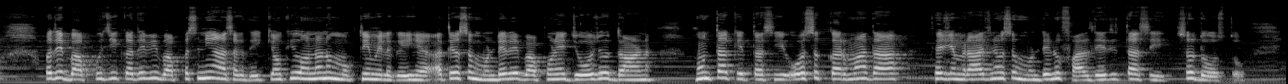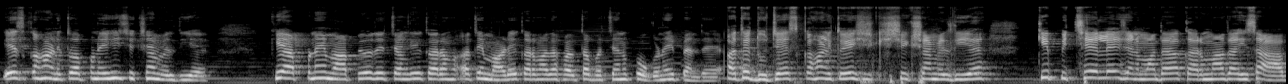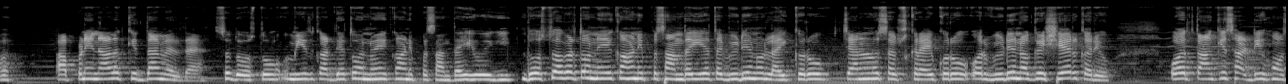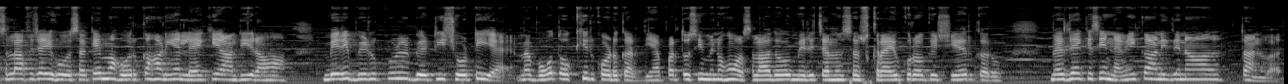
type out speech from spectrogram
ਉਹਦੇ ਬਾਪੂ ਜੀ ਕਦੇ ਵੀ ਵਾਪਸ ਨਹੀਂ ਆ ਸਕਦੇ ਕਿਉਂਕਿ ਉਹਨਾਂ ਨੂੰ ਮੁਕਤੀ ਮਿਲ ਗਈ ਹੈ ਅਤੇ ਉਸ ਮੁੰਡੇ ਦੇ ਬਾਪੂ ਨੇ ਜੋ ਜੋ ਦਾਨ ਹੁਣ ਤੱਕ ਕੀਤਾ ਸੀ, ਉਸ ਕਰਮਾਂ ਦਾ ਫਿਰ ਯਮਰਾਜ ਨੇ ਉਸ ਮੁੰਡੇ ਨੂੰ ਫਲ ਦੇ ਦਿੱਤਾ ਸੀ। ਸੋ ਦੋਸਤੋ, ਇਸ ਕਹਾਣੀ ਤੋਂ ਆਪਾਂ ਨੂੰ ਇਹੀ ਸਿੱਖਿਆ ਮਿਲਦੀ ਹੈ ਕਿ ਆਪਣੇ ਮਾਪਿਓ ਦੇ ਚੰਗੇ ਕਰਮ ਅਤੇ ਮਾੜੇ ਕਰਮਾਂ ਦਾ ਫਲ ਤਾਂ ਬੱਚਿਆਂ ਨੂੰ ਭੋਗਣਾ ਹੀ ਪੈਂਦਾ ਹੈ। ਅਤੇ ਦੂਜਾ ਇਸ ਕਹਾਣੀ ਤੋਂ ਇਹ ਸਿੱਖ- ਸਿੱਖਿਆ ਮਿਲਦੀ ਹੈ ਕਿ ਪਿਛਲੇ ਜਨਮਾਂ ਦਾ ਕਰਮਾਂ ਦਾ ਹਿਸਾਬ ਆਪਣੇ ਨਾਲ ਕਿੱਦਾਂ ਮਿਲਦਾ ਹੈ। ਸੋ ਦੋਸਤੋ, ਉਮੀਦ ਕਰਦੇ ਹਾਂ ਤੁਹਾਨੂੰ ਇਹ ਕਹਾਣੀ ਪਸੰਦ ਆਈ ਹੋਵੇਗੀ। ਦੋਸਤੋ, ਅਗਰ ਤੁਹਾਨੂੰ ਇਹ ਕਹਾਣੀ ਪਸੰਦ ਆਈ ਹੈ ਤਾਂ ਵੀਡੀਓ ਨੂੰ ਲਾਈਕ ਕਰੋ, ਚੈਨਲ ਨੂੰ ਸਬਸਕ੍ਰਾਈਬ ਕਰੋ ਔਰ ਵੀਡੀਓ ਨੂੰ ਅੱਗੇ ਸ਼ੇਅਰ ਕਰਿਓ। ਔਰ ਤਾਂ ਕਿ ਸਾਡੀ ਹੌਸਲਾ ਅਫਜ਼ਾਈ ਹੋ ਸਕੇ, ਮੈਂ ਹੋਰ ਕਹਾਣੀਆਂ ਲੈ ਕੇ ਆਂਦੀ ਰਹਾਂ। ਮੇਰੀ ਬਿਲਕੁਲ ਬੇਟੀ ਛੋਟੀ ਹੈ, ਮੈਂ ਬਹੁਤ ਔਖੀ ਰਿਕਾਰਡ ਕਰਦੀ ਹਾਂ, ਪਰ ਤੁਸੀਂ ਮੈਨੂੰ ਹੌਸਲਾ ਦਿਓ, ਮੇਰੇ ਚੈਨਲ ਨੂੰ ਸਬਸਕ੍ਰਾਈਬ ਕਰੋ, ਅੱਗੇ ਸ਼ੇਅਰ ਕਰੋ। ਮਿਲਦੇ ਹਾਂ ਕਿਸੇ ਨਵੀਂ ਕਹਾਣੀ ਦੇ ਨਾਲ, ਧੰਨਵਾਦ।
